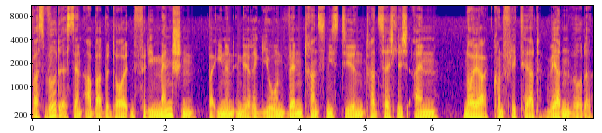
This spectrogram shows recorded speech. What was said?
Was würde es denn aber bedeuten für die Menschen bei Ihnen in der Region, wenn Transnistrien tatsächlich ein neuer Konfliktherd werden würde?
